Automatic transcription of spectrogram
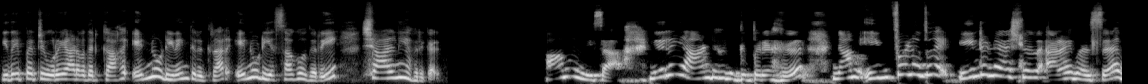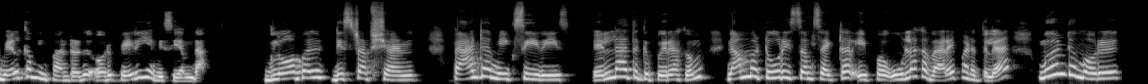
இதை பற்றி உரையாடுவதற்காக என்னோடு இணைந்திருக்கிறார் என்னுடைய சகோதரி ஷாலினி அவர்கள். ஆமாம் லிசா. நிறைய ஆண்டுகளுக்கு பிறகு நாம் இவ்வளவு இன்டர்நேஷனல் அரைவல்ஸை வெல்கமிங் பண்றது ஒரு பெரிய விஷயம்தான். குளோபல் டிஸ்ட்ரப்ஷன் பேண்டமிக் சீரீஸ் எல்லாத்துக்கு பிறகும் நம்ம டூரிசம் செக்டர் இப்போ உலக வரைபடத்துல மீண்டும் ஒரு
